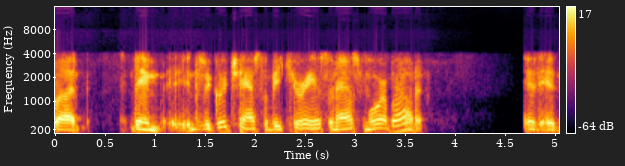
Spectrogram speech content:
but they, there's a good chance they'll be curious and ask more about it. It, it,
